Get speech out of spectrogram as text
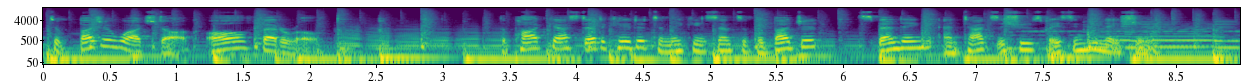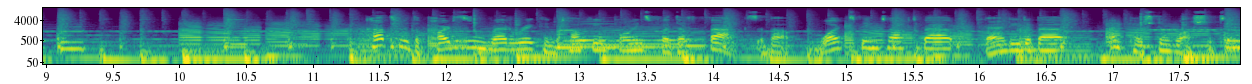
to Budget Watchdog, all federal. The podcast dedicated to making sense of the budget, spending, and tax issues facing the nation. Cut through the partisan rhetoric and talking points for the facts about what's being talked about, bandied about, and pushed in Washington.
